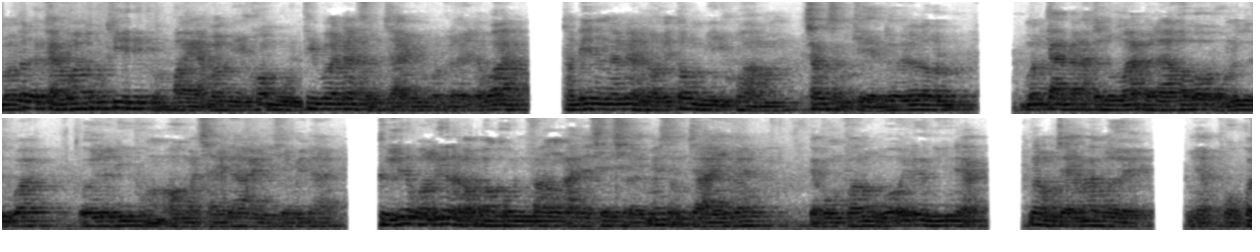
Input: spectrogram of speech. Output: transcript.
มันก็เลยกลายว่าทุกที่ที่ผมไปอะมันมีข้อมูลที่ว่าน่าสนใจไปหมดเลย แต่ว่าทั้งนี้ทั้งนั้นเนี่ยเราจะต้องมีความช่างสังเกตด้วยแล้วเรา มันกลายเป็นอัตโนมัติไปแล้วครับเพราะผมรู้สึกว่าเออเรื่องนี้ผมเอามาใช้ได้หรือใช้ไม่ได้ คือเรื่องบางเรื่องอะบางคนฟังอาจจะเฉยๆไม่สนใจใช่ไหม แต่ผมฟังผมว่าเอ้ยเรื่องนี้เนี่ยน่าสนใจมากเลยเนี่ยผมก็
